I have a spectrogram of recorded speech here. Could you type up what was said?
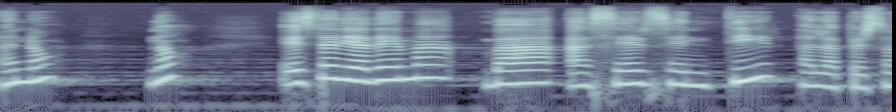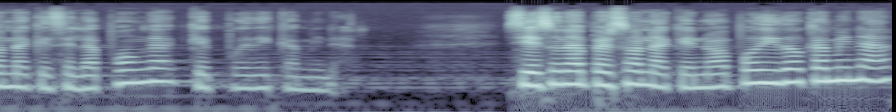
Ah, no, no. Esta diadema va a hacer sentir a la persona que se la ponga que puede caminar. Si es una persona que no ha podido caminar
